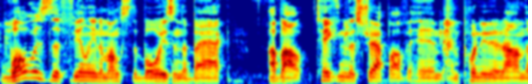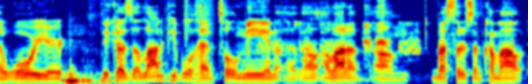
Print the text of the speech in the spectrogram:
What was the feeling amongst the boys in the back about taking the strap off of him and putting it on the Warrior? Because a lot of people have told me, and a, a lot of um, wrestlers have come out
